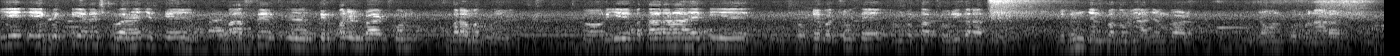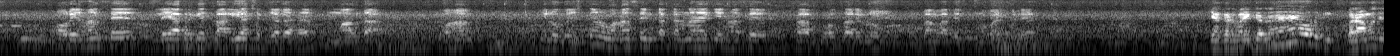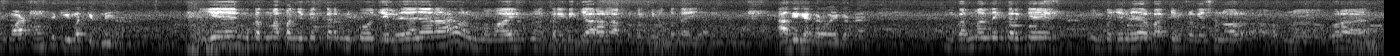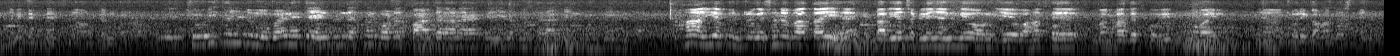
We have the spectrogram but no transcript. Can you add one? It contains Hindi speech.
ये एक व्यक्ति अरेस्ट हुआ है, जिसके पास से तिरपन एंड्रॉयड फ़ोन बरामद हुए हैं। और ये बता रहा है कि ये छोटे बच्चों से हम लोग साथ चोरी कराते हैं। विभिन्न जनपदों में, आजमगढ़, जौनपुर, बनारस। और यहाँ से ले आकर के कालिया छक जगह है, मालदा। वहाँ ये लोग बेचते हैं। वहाँ से इनका कहना है कि यहाँ से साथ बहुत सारे लोग बांग्लादेश मोबाइल को ले क्या कार्रवाई कर रहे हैं और बरामद स्मार्टफ़ोन की कीमत कितनी है? ये मुकदमा पंजीकृत कर इनको जेल भेजा जा रहा है और मोबाइल करीब ग्यारह लाख रुपए कीमत बताई जा रही है। आगे क्या कार्रवाई कर रहे हैं? मुकदमा लिख करके इनको जेल भेजा बाकी इंट्रोगेशन और हो रहा है। अभी देखते हैं इसमें और क्या निकल रहा है। चोरी का ये जो मोबाइल है क्या इंटरनेशनल बॉर्डर पार करा रहा है ये लोग इस तरह की हाँ ये इंट्रोगेशन में बात आई है कि कालिया चक ले जाएँगे और ये वहाँ से बांग्लादेश को भी मोबाइल चोरी का वहाँ भेजते हैं।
